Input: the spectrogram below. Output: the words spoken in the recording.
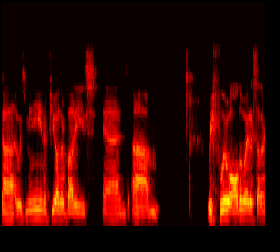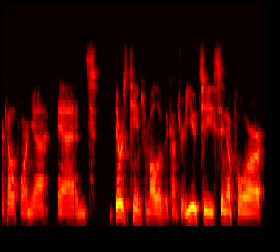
uh, it was me and a few other buddies. And um, we flew all the way to Southern California. And there was teams from all over the country, UT, Singapore,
